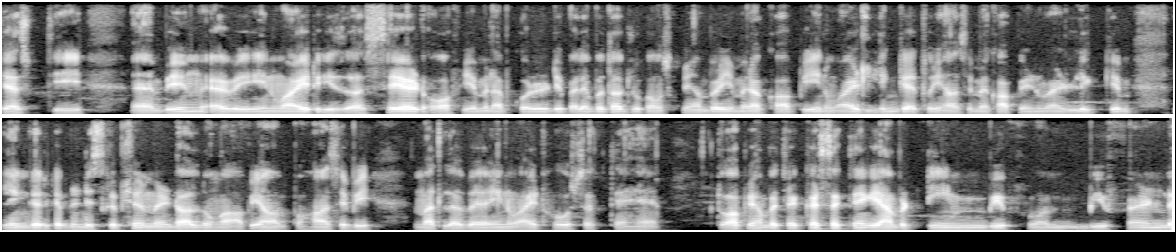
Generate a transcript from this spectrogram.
just the being एवी invite is a set of ये मैंने आपको ऑलरेडी पहले बता चुका हूँ, उसको यहाँ पर ये मेरा कापी इनवाइट लिंक है तो यहाँ से मैं कापी इनवाइट लिख के लिंक करके अपने डिस्क्रिप्शन में डाल दूँगा, आप यहाँ वहाँ से भी मतलब इन्वाइट हो सकते हैं। तो आप यहाँ पर चेक कर सकते हैं कि यहाँ पर टीम भी भी फ्रेंड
